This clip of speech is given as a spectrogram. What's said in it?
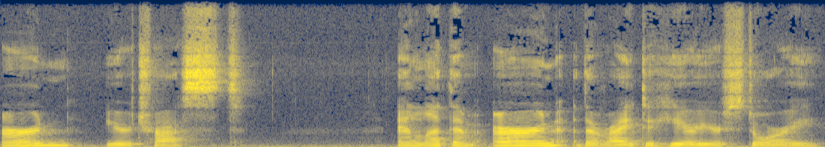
earn your trust and let them earn the right to hear your story.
